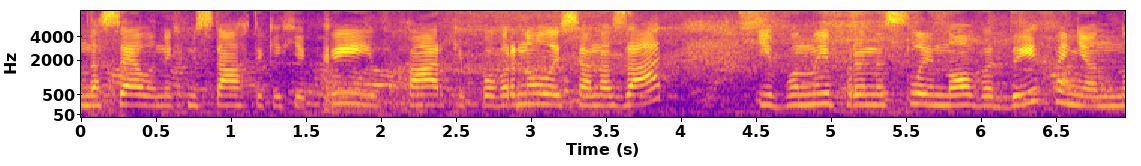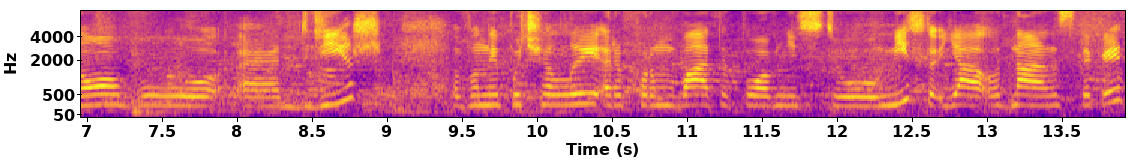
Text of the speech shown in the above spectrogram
населених містах, таких як Київ, Харків, повернулися назад. І вони принесли нове дихання, нову е, двіж. Вони почали реформувати повністю місто. Я одна з таких.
